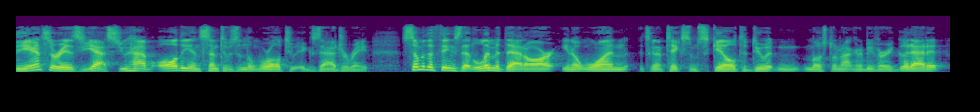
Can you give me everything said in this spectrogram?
the answer is yes, you have all the incentives in the world to exaggerate. Some of the things that limit that are, you know, one, it's going to take some skill to do it, and most are not going to be very good at it.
